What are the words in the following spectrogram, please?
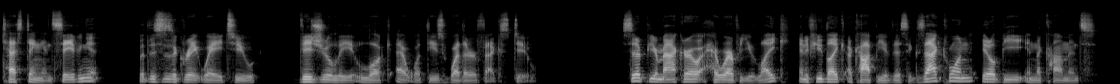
testing and saving it. But this is a great way to visually look at what these weather effects do. Set up your macro however you like, and if you'd like a copy of this exact one, it'll be in the comments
